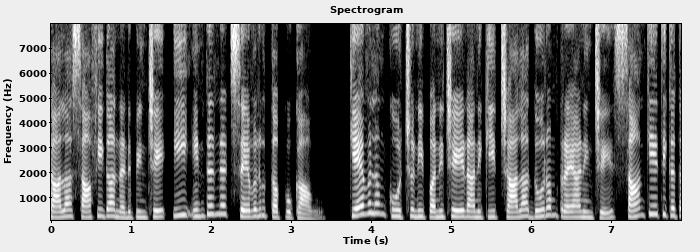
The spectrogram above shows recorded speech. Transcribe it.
చాలా సాఫీగా నడిపించే ఈ ఇంటర్నెట్ సేవలు తప్పు కావు. కేవలం కూర్చుని పనిచేయడానికి చాలా దూరం ప్రయాణించే సాంకేతికత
